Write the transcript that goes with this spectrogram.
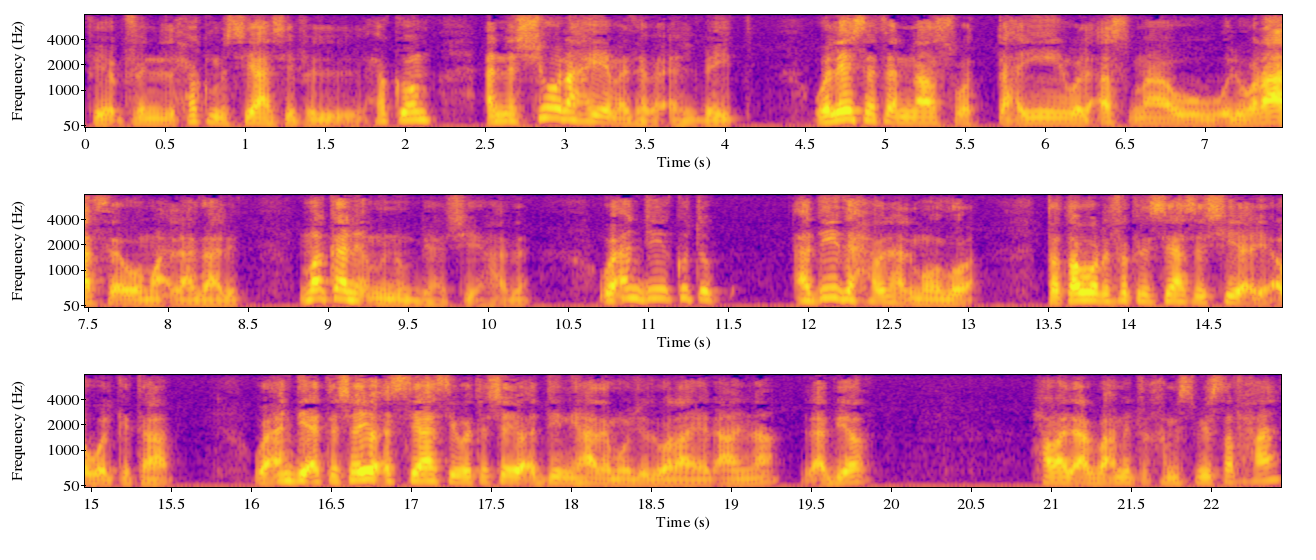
في في الحكم السياسي في الحكم أن الشورى هي مذهب أهل البيت وليست النص والتعيين والعصمة والوراثة وما إلى ذلك. ما كانوا يؤمنون بهالشيء هذا. وعندي كتب عديدة حول هالموضوع تطور الفكر السياسي الشيعي أول كتاب. وعندي التشيع السياسي والتشيع الديني هذا موجود وراي الآن الأبيض. حوالي 400 500 صفحة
